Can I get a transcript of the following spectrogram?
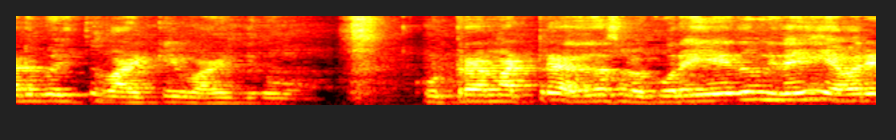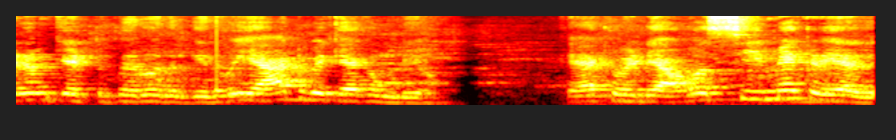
அனுபவித்து வாழ்க்கை வாழ்கிறோம். குற்றமற்ற அதுதான் சொல்ல குறையேதும் இதை எவரிடம் கேட்டு பெறுவதற்கு இதை போய் யார்கிட்ட போய் கேட்க முடியும்? கேட்க வேண்டிய அவசியமே கிடையாது.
